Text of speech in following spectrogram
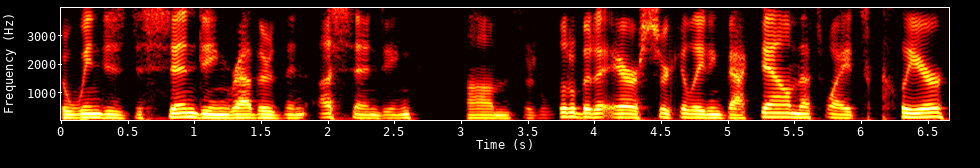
the wind is descending rather than ascending. Um, so there's a little bit of air circulating back down. That's why it's clear.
